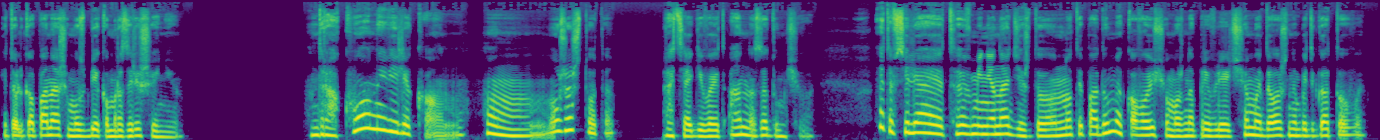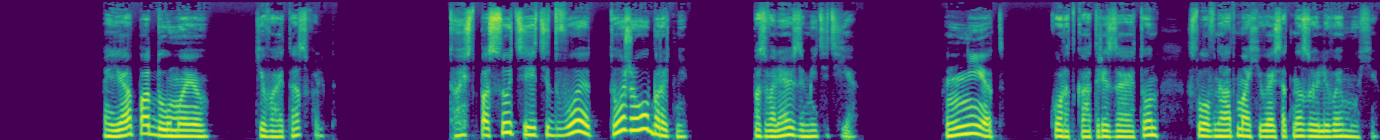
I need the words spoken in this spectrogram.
и только по нашим узбекам разрешению». «Дракон и великан. Хм, уже что-то», — протягивает Анна задумчиво. «Это вселяет в меня надежду, но ты подумай, кого еще можно привлечь, мы должны быть готовы». «Я подумаю», — кивает Асфальт. «То есть, по сути, эти двое тоже оборотни?» Позволяю заметить я. «Нет», — коротко отрезает он, словно отмахиваясь от назойливой мухи.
